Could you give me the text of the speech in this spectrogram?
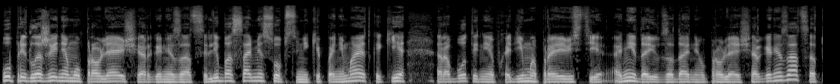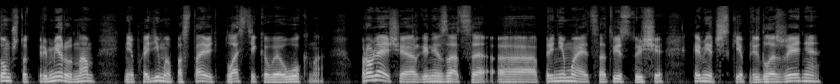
по предложениям управляющей организации, либо сами собственники понимают, какие работы необходимо провести. Они дают задание управляющей организации о том, что, к примеру, нам необходимо поставить пластиковые окна. Управляющая организация принимает соответствующие коммерческие предложения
